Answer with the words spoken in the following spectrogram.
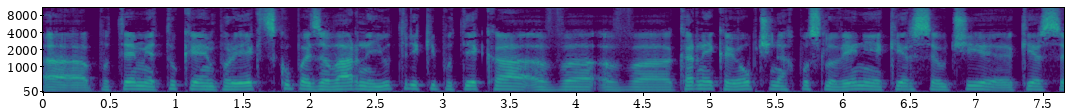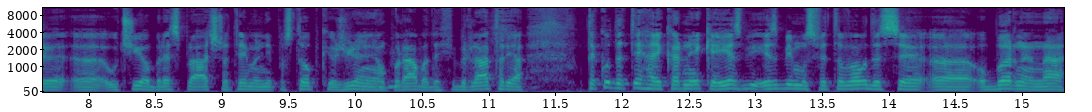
Uh, potem je tukaj en projekt skupaj za varne jutri, ki poteka v, v kar nekaj občinah po Sloveniji, kjer se, uči, kjer se uh, učijo brezplačno temeljni postopki oživljanja in uporaba defibrilatorja. Tako da tega je kar nekaj. Jaz bi, jaz bi mu svetoval, da se uh, obrne na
